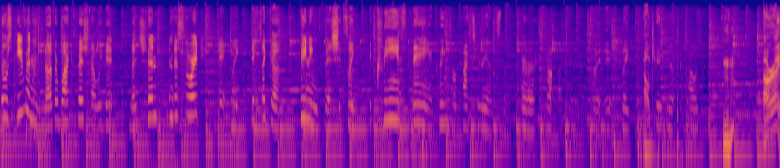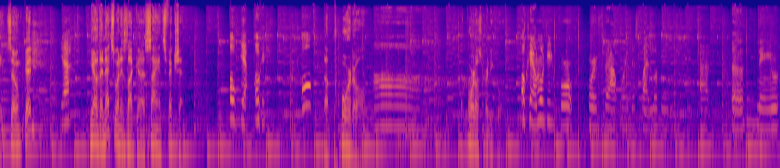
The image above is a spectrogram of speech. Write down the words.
There was even another blackfish that we didn't mention in this story. It like it's like a cleaning fish. It's like it cleans thing. It cleans all the bacteria and stuff. Or not bacteria, but it like Algae. the algae. Mm-hmm. All right. So good. Yeah. You know, the next one is like a science fiction. Oh yeah. Okay. Oh. The portal. Oh. The portal's pretty cool. Okay, I'm looking for for that one just by looking at the name.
